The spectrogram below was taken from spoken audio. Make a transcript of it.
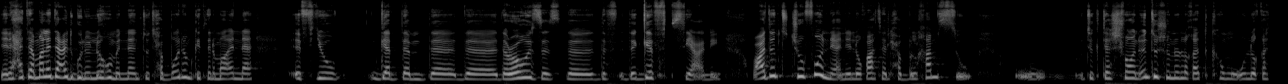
يعني حتى ما لا داعي تقولوا لهم إن أنتم تحبونهم كثر ما انه if you get them the the the roses the the, the gifts يعني. وعاد أنتم تشوفون يعني لغات الحب الخمس و, و وتكتشفون أنتم شنو لغتكم ولغة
